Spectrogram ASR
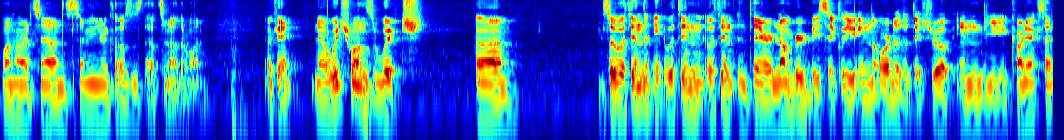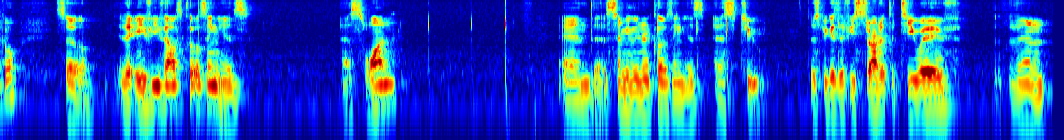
One heart sound. Semilunar closes. That's another one. Okay, now which one's which? Um, so within the, within within they're numbered basically in the order that they show up in the cardiac cycle. So the AV valve's closing is S1, and the semilunar closing is S2. Just because if you start at the T wave, then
